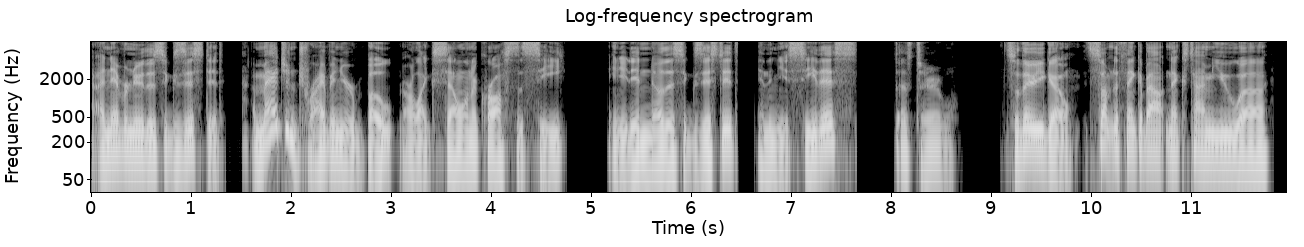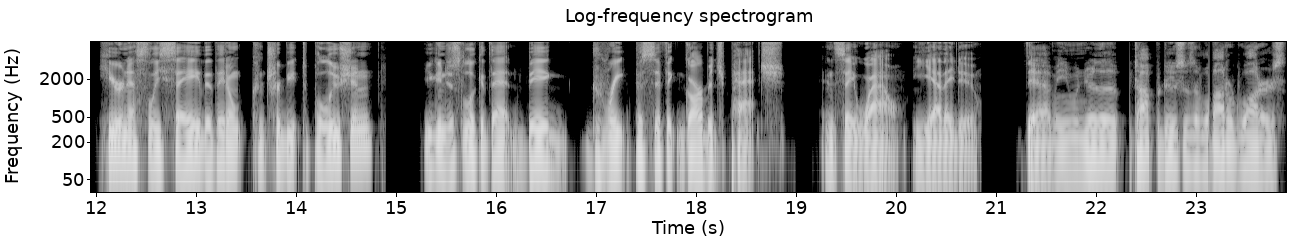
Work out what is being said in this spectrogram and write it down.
I never knew this existed. Imagine driving your boat or like sailing across the sea and you didn't know this existed, and then you see this. That's terrible. So there you go. It's something to think about next time you uh, hear Nestle say that they don't contribute to pollution. You can just look at that big, great Pacific garbage patch and say, wow, yeah, they do. Yeah, I mean, when you're the top producers of bottled waters,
